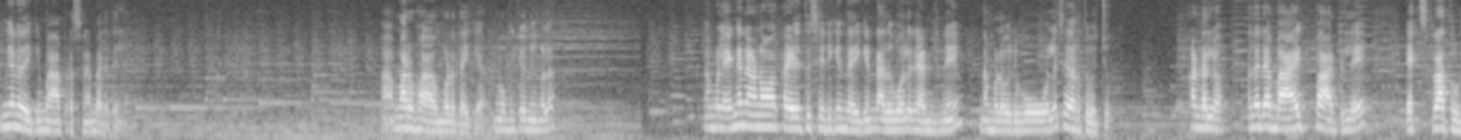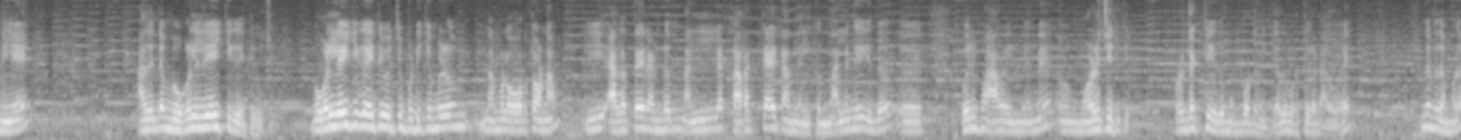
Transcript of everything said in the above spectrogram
ഇങ്ങനെ തയ്ക്കുമ്പോൾ ആ പ്രശ്നം വരത്തില്ല. മറുഭാഗം കൂടെ തയ്ക്കാം. നോക്കിക്കോ നിങ്ങൾ നമ്മൾ എങ്ങനെയാണോ കഴുത്ത് ശരിക്കും തയ്ക്കേണ്ടത് അതുപോലെ രണ്ടിനെയും നമ്മൾ ഒരുപോലെ ചേർത്ത് വെച്ചു. കണ്ടല്ലോ? എന്നിട്ട് ആ ബാക്ക് പാർട്ടിലെ എക്സ്ട്രാ തുണിയെ അതിന്റെ മുകളിലേക്ക് കയറ്റി വെച്ചു. മുകളിലേക്ക് കയറ്റി വെച്ച് പിടിക്കുമ്പോഴും നമ്മൾ ഓർത്തോണം ഈ അകത്തെ രണ്ടും നല്ല കറക്റ്റായിട്ടാണ് നിൽക്കുന്നത്. അല്ലെങ്കിൽ ഇത് ഒരു ഭാഗം ഇങ്ങനെ മുഴച്ചിരിക്കും. പ്രൊജക്റ്റ് ചെയ്ത് മുമ്പോട്ട് നിൽക്കും. അത് വൃത്തികേടാവുകയെ എന്നിട്ട് നമ്മൾ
